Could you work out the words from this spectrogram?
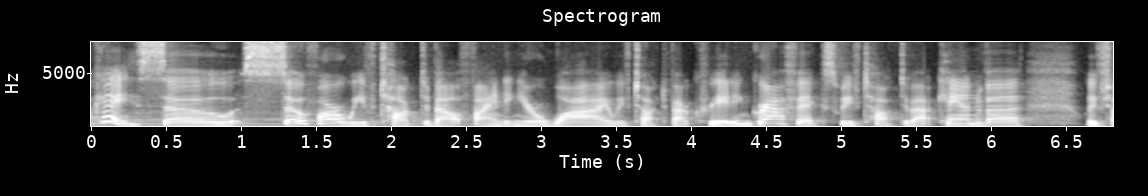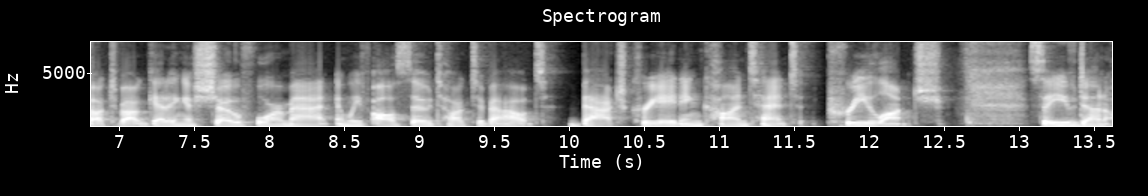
Okay, so so far we've talked about finding your why, we've talked about creating graphics, we've talked about Canva, we've talked about getting a show format, and we've also talked about batch creating content pre launch. So you've done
